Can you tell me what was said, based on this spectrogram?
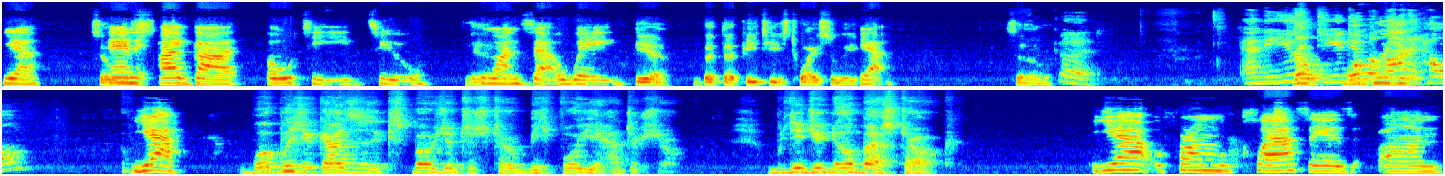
yeah. So And it's- I got OT too yeah, once a week. yeah, but the PT's twice a week. Yeah. So Good. And do you So, do you do a lot your- at home? Yeah. What was your guys' exposure to stroke before you had your stroke? Did you know about stroke? Yeah, from classes on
